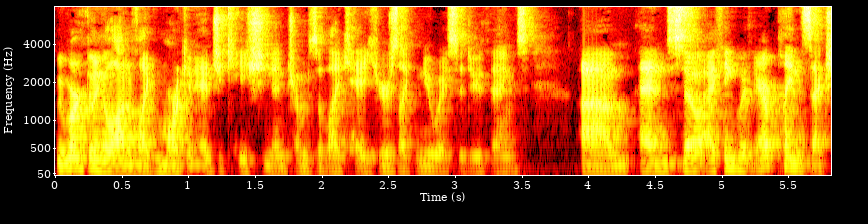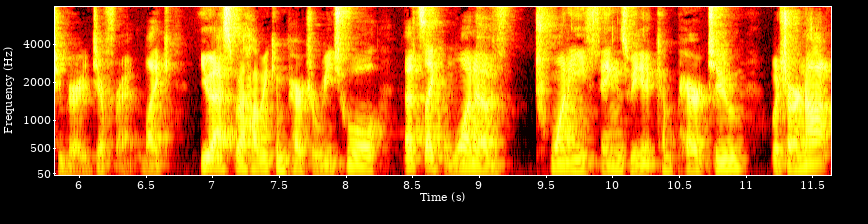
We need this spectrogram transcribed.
we weren't doing a lot of like market education in terms of like, hey, here's like new ways to do things. Um, and so I think with Airplane, it's actually very different. Like you asked about how we compare to Retool, that's like one of 20 things we get compared to, which are not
